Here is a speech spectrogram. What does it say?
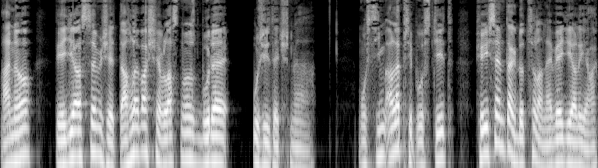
Ano, Věděl jsem, že tahle vaše vlastnost bude užitečná. Musím ale připustit, že jsem tak docela nevěděl jak.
